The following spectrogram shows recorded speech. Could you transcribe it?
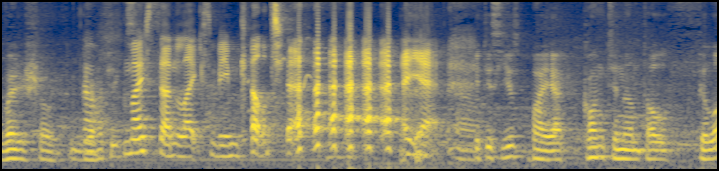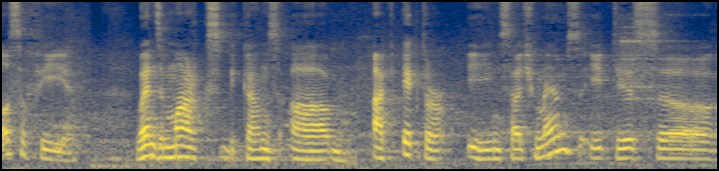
Very short oh, graphics. Oh, my son likes meme culture. yeah. Uh, it is used by a continental philosophy. When the Marx becomes um, actor in such memes, it is uh,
